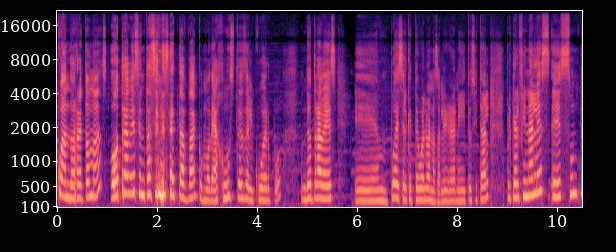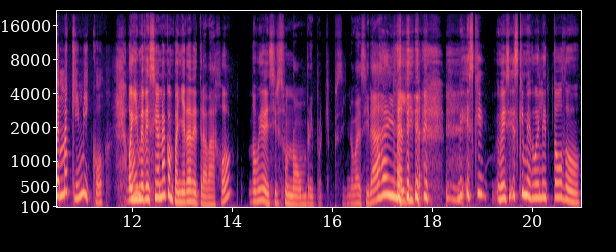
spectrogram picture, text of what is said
cuando retomas, otra vez entras en esa etapa como de ajustes del cuerpo, donde otra vez eh, puede ser que te vuelvan a salir granitos y tal, porque al final es, es un tema químico. ¿no? Oye, me decía una compañera de trabajo, no voy a decir su nombre porque pues, si no va a decir, ay, maldita. Es que es que me duele todo.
